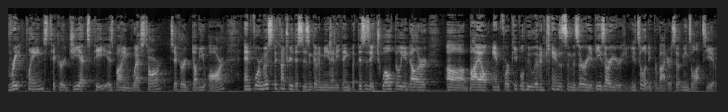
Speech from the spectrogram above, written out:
Great Plains, ticker GXP, is buying Westar, ticker WR. And for most of the country, this isn't going to mean anything, but this is a $12 billion uh, buyout. And for people who live in Kansas and Missouri, these are your utility providers, so it means a lot to you.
